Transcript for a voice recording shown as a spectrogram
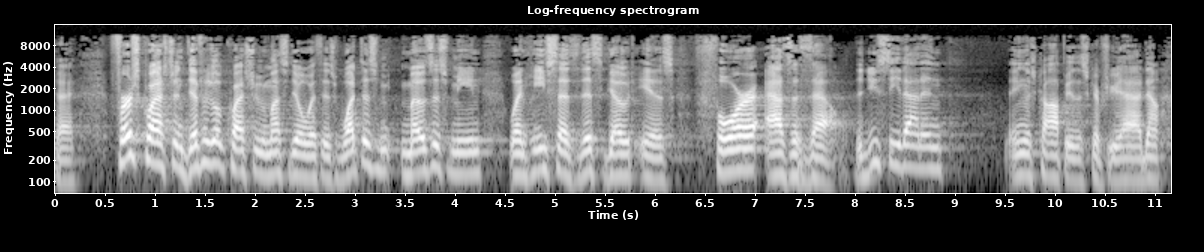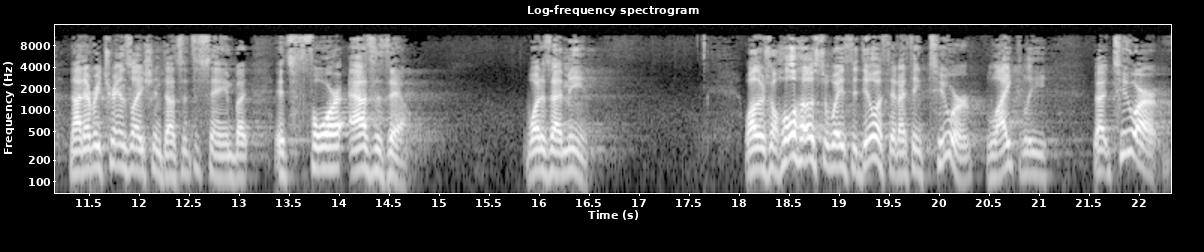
Okay? First question, difficult question we must deal with is what does Moses mean when he says this goat is for Azazel? Did you see that in the English copy of the scripture you had? Now, not every translation does it the same, but it's for Azazel. What does that mean? While there's a whole host of ways to deal with it, I think two are likely, uh, two are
